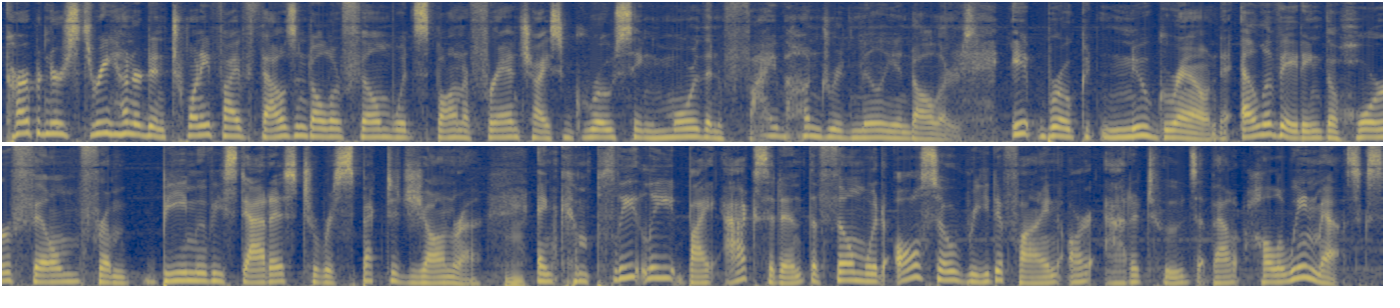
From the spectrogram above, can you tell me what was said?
Carpenter's $325,000 film would spawn a franchise grossing more than $500 million. It broke new ground, elevating the horror film from B movie status to respected genre. Hmm. And completely by accident, the film would also redefine our attitudes about Halloween masks.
